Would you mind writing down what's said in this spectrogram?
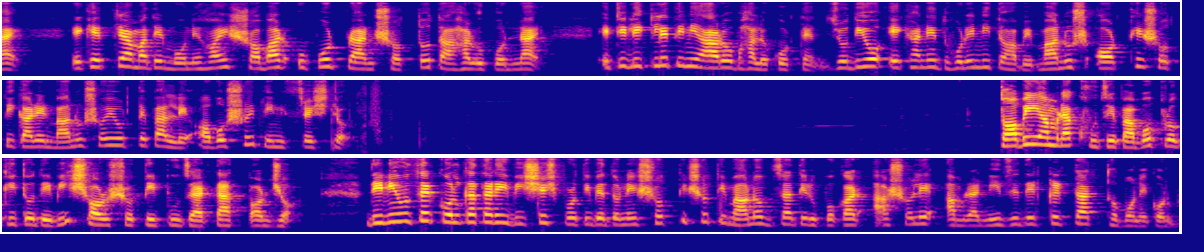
নাই। এক্ষেত্রে আমাদের মনে হয় সবার উপর প্রাণ সত্য তাহার উপর নাই। এটি লিখলে তিনি আরও ভালো করতেন, যদিও এখানে ধরে নিতে হবে, মানুষ অর্থে সত্যিকারের মানুষ হয়ে উঠতে পারলে অবশ্যই তিনি শ্রেষ্ঠ। তবেই আমরা খুঁজে পাব প্রকৃত দেবী সরস্বতীর পূজার তাৎপর্য। দি নিউজের কলকাতার এই বিশেষ প্রতিবেদনে সত্যি সত্যি মানব জাতির উপকার আসলে আমরা নিজেদের কৃতার্থ মনে করব।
